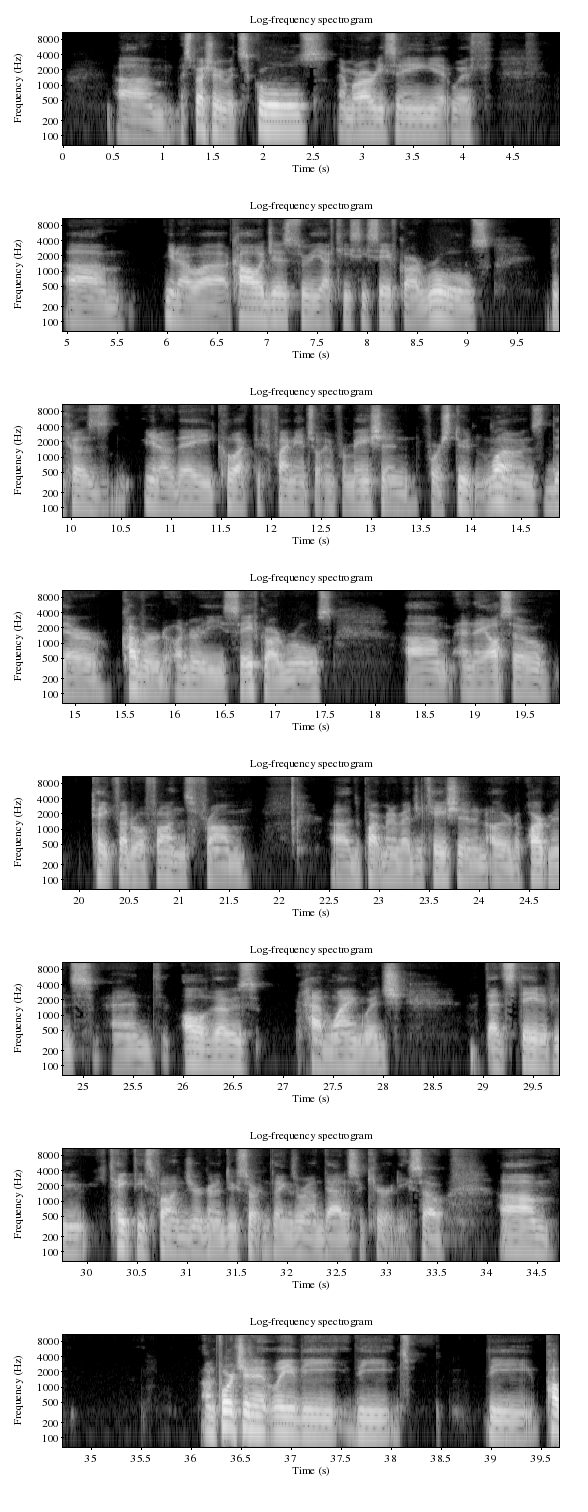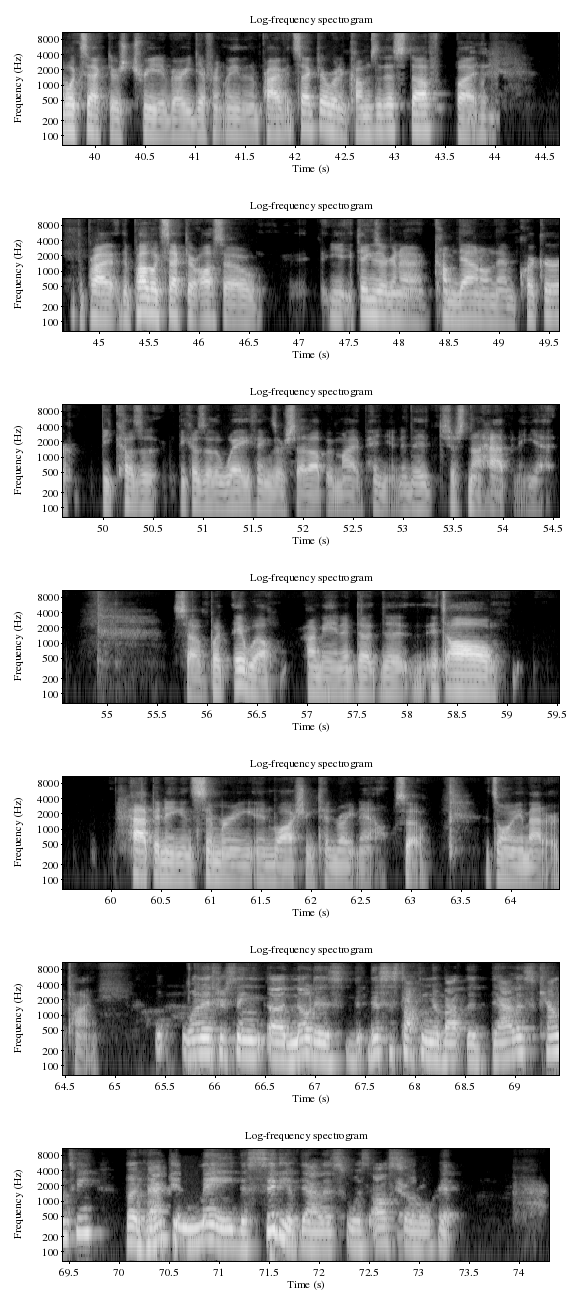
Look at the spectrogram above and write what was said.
um, especially with schools, and we're already seeing it with, um, you know, uh, colleges through the FTC safeguard rules, because you know they collect financial information for student loans. They're covered under these safeguard rules, um, and they also take federal funds from uh, Department of Education and other departments, and all of those have language that state if you take these funds, you're going to do certain things around data security. So, um, unfortunately, the the the public sector is treated very differently than the private sector when it comes to this stuff. But Mhm. the private, the public sector also y- things are going to come down on them quicker because of because of the way things are set up, in my opinion, and it's just not happening yet. So, but it will. I mean, the the it's all happening and simmering in Washington right now. So it's only a matter of time. One interesting uh, note is th- this is talking about the Dallas County, but Mhm. back in May, the city of Dallas was also hit.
